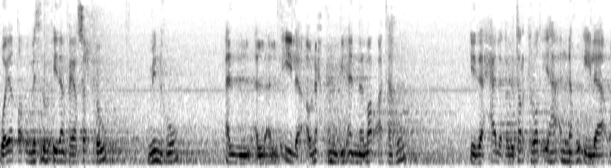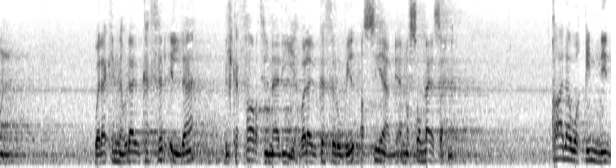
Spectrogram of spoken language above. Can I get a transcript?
ويطأ مثله اذا فيصح منه الإيلاء. أو نحكم بأن مرأته إذا حلف بترك وطئها أنه إيلاء ولكنه لا يكفر إلا بالكفارة المالية ولا يكفر بالصيام لأن الصوم لا يصح منه. قال وقن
